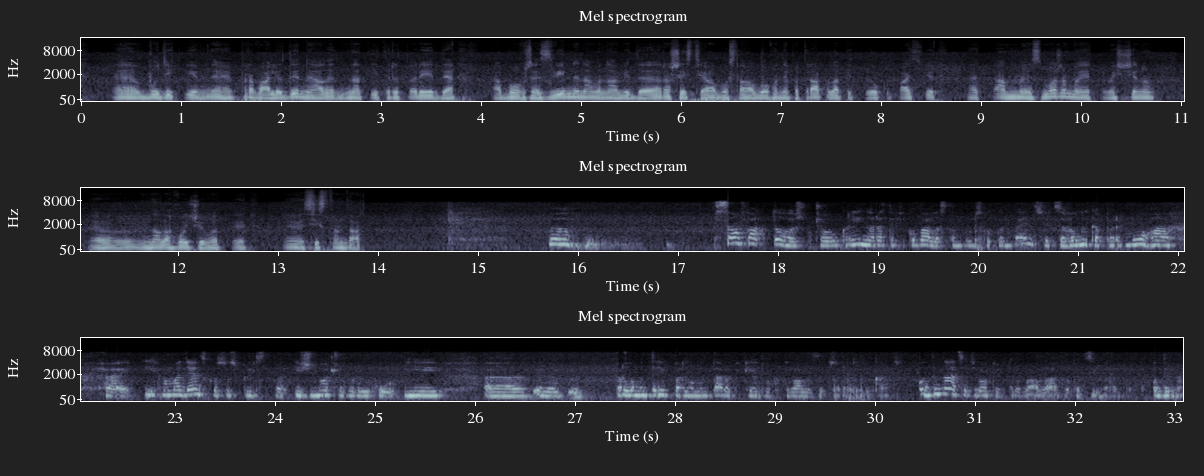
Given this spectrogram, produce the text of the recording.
будь-які права людини, але на тій території, де або вже звільнена вона від рашистів, або слава Богу, не потрапила під окупацію. Там ми зможемо якимось чином налагоджувати е, ці стандарти. Ну, Сам факт того, що Україна ратифікувала Стамбульську конвенцію, це велика перемога е, і громадянського суспільства, і жіночого руху, і е, е, парламентарів, парламентарок, які адвокатували за цю ратифікацію. 11 років тривала адвокаційна робота. 11.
